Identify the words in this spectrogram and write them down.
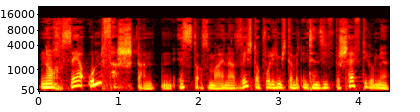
noch sehr unverstanden ist aus meiner Sicht, obwohl ich mich damit intensiv beschäftige und mir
